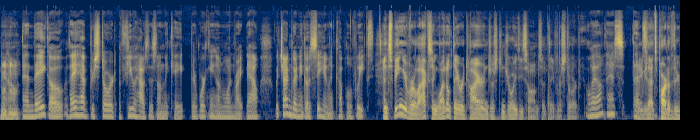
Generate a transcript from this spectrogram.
now, and they go. They have restored a few houses on the Cape. They're working on one right now, which I'm going to go see in a couple of weeks. And speaking of relaxing, why don't they retire and just enjoy these homes that they've restored? Well, that's that's Maybe that's part of their,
